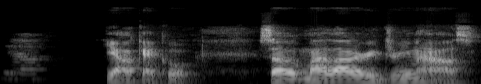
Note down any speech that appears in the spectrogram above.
Yeah. Yeah, okay, cool. So my lottery dream house,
